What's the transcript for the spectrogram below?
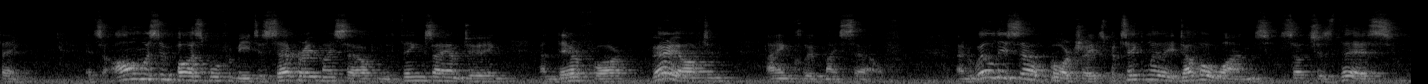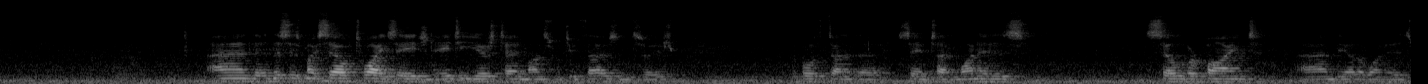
thing. It's almost impossible for me to separate myself from the things I am doing, and therefore, very often, I include myself. And Wilde's self-portraits, particularly double ones, such as this, and then this is myself twice, aged 80 years, 10 months from 2000, so they're both done at the same time. One is silver point, and the other one is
